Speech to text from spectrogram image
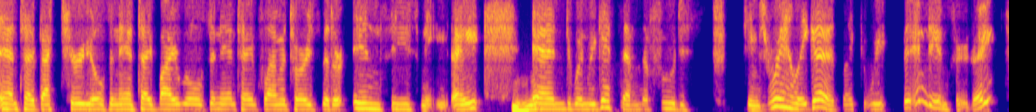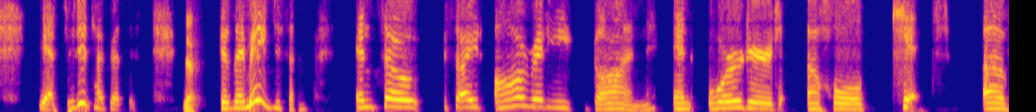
antibacterials and antivirals and anti-inflammatories that are in seasoning, right? Mm-hmm. And when we get them, the food is, seems really good, like we the Indian food, right? Yes, we did talk about this. Yeah, because I made you some, and so so I'd already gone and ordered a whole kit of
